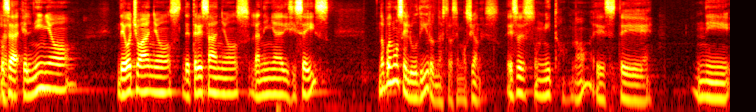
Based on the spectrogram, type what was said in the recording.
O sea, el niño de 8 años, de 3 años, la niña de 16, no podemos eludir nuestras emociones. Eso es un mito, ¿no? Este, ni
